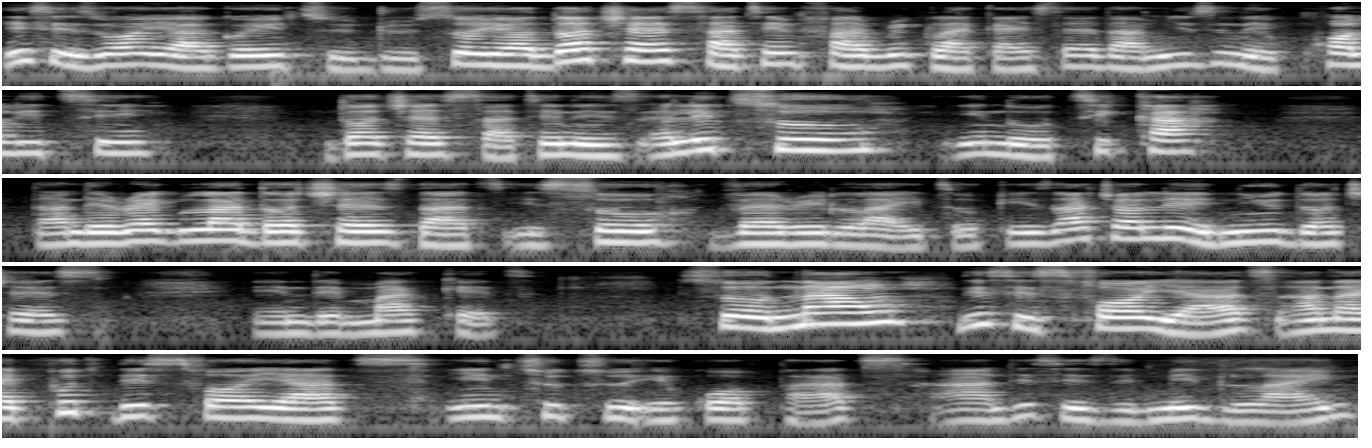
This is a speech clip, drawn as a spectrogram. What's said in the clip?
this is what you are going to do. So your duchess satin fabric like i said i'm using a quality duchess satin. Is a little you know thicker than the regular duchess that is so very light okay? It's actually a new duchess in the market so now this is four yards and i put these four yards into two equal parts and this is the midline.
